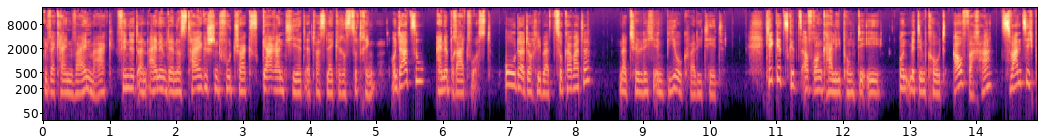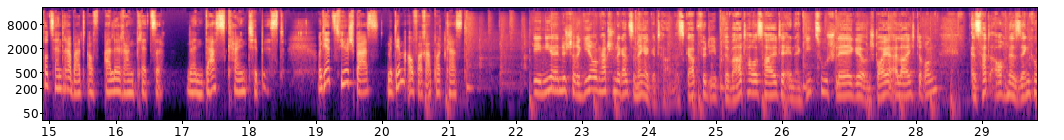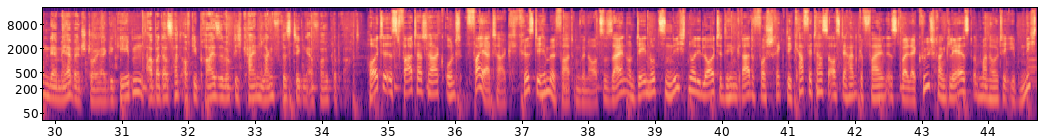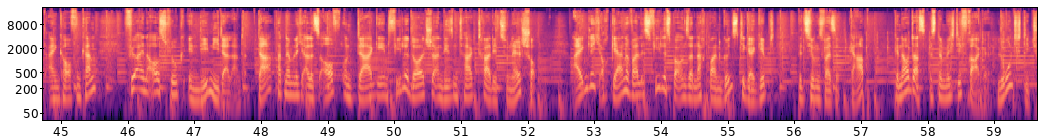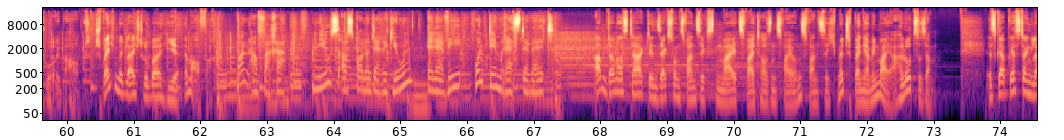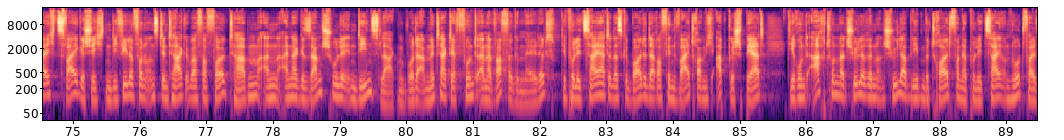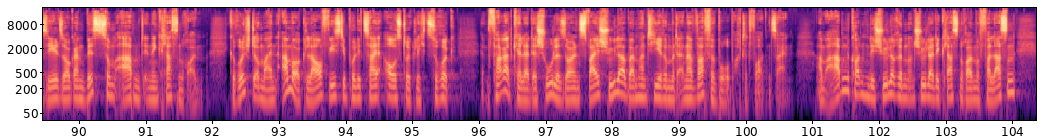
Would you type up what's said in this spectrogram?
und wer keinen Wein mag, findet an einem der nostalgischen Foodtrucks garantiert etwas Leckeres zu trinken. Und dazu eine Bratwurst. Oder doch lieber Zuckerwatte? Natürlich in Bio-Qualität. Tickets gibt's auf roncalli.de und mit dem Code Aufwacher 20% Rabatt auf alle Rangplätze. Wenn das kein Tipp ist. Und jetzt viel Spaß mit dem Aufwacher-Podcast. Die niederländische Regierung hat schon eine ganze Menge getan. Es gab für die Privathaushalte Energiezuschläge und Steuererleichterungen. Es hat auch eine Senkung der Mehrwertsteuer gegeben, aber das hat auf die Preise wirklich keinen langfristigen Erfolg gebracht. Heute ist Vatertag und Feiertag, Christi Himmelfahrt, um genau zu sein. Und den nutzen nicht nur die Leute, denen gerade vor Schreck die Kaffeetasse aus der Hand gefallen ist, weil der Kühlschrank leer ist und man heute eben nicht einkaufen kann, für einen Ausflug in die Niederlande. Da hat nämlich alles auf und da gehen viele Deutsche an diesem Tag traditionell shoppen. Eigentlich auch gerne, weil es vieles bei unseren Nachbarn günstiger gibt, beziehungsweise gab. Genau das ist nämlich die Frage. Lohnt die Tour überhaupt? Sprechen wir gleich drüber hier im Aufwacher. Bonn Aufwacher. News aus Bonn und der Region, NRW und dem Rest der Welt. Am Donnerstag, den 26. Mai 2022 mit Benjamin Meyer. Hallo zusammen. Es gab gestern gleich zwei Geschichten, die viele von uns den Tag über verfolgt haben. An einer Gesamtschule in Dienstlaken wurde am Mittag der Fund einer Waffe gemeldet. Die Polizei hatte das Gebäude daraufhin weiträumig abgesperrt. Die rund 800 Schülerinnen und Schüler blieben betreut von der Polizei und Notfallseelsorgern bis zum Abend in den Klassenräumen. Gerüchte um einen Amoklauf wies die Polizei ausdrücklich zurück. Im Fahrradkeller der Schule sollen zwei Schüler beim Hantieren mit einer Waffe beobachtet worden sein. Am Abend konnten die Schülerinnen und Schüler die Klassenräume verlassen.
